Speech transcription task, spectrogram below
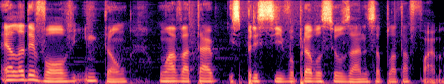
ela devolve então um avatar expressivo para você usar nessa plataforma.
